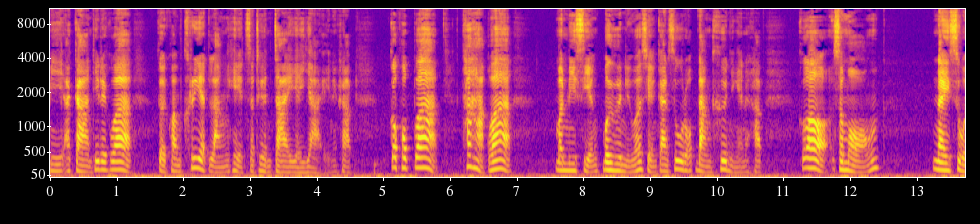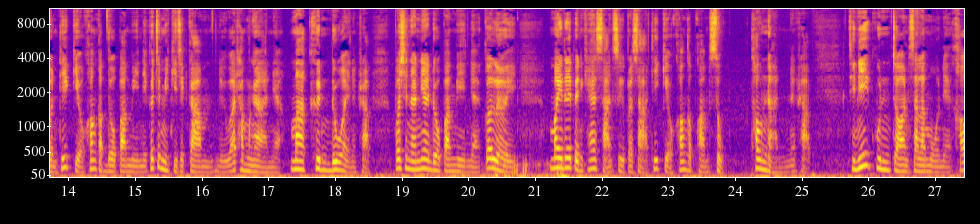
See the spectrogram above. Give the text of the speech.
มีอาการที่เรียกว่าเกิดความเครียดหลังเหตุสะเทือนใจใหญ่ ๆ นะครับ ก็พบว่าถ้าหากว่ามันมีเสียงปืนหรือว่าเสียงการสู้รบดังขึ้นอย่างเงี้ยนะครับ ก็สมอง ในส่วนที่เกี่ยวข้องกับโดปามีนเนี่ยก็จะมีกิจกรรมหรือว่าทำงานเนี่ยมากขึ้นด้วยนะครับ เพราะฉะนั้นเนี่ยโดปามีนเนี่ยก็เลยไม่ได้เป็นแค่สารสื่อประสาทที่เกี่ยวข้องกับความสุขเท่านั้นนะครับ ทีนี้คุณจอห์นซาลาโมนเนี่ยเขา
